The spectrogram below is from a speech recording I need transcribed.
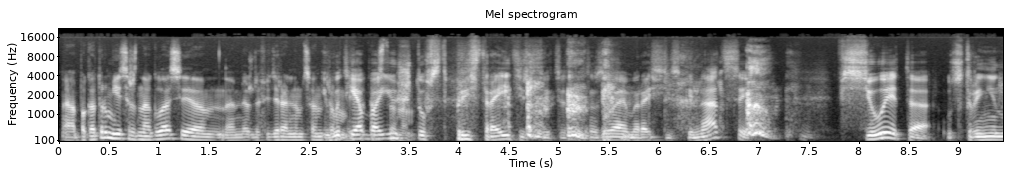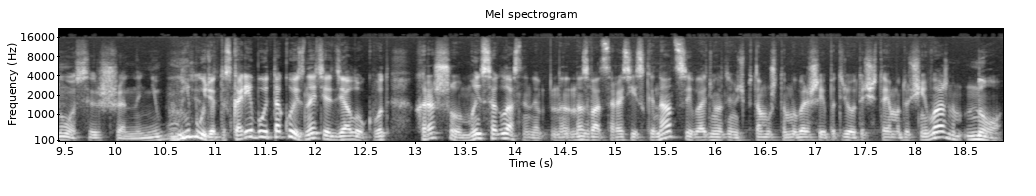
по которым есть разногласия между федеральным центром и вот и я боюсь, что при строительстве так называемой российской нации все это устранено совершенно не будет. Не будет. Скорее будет такой, знаете, диалог. Вот хорошо, мы согласны назваться российской нацией, Владимир Владимирович, потому что мы большие патриоты, считаем это очень важным, но...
